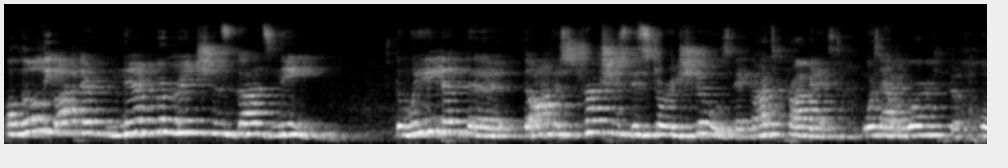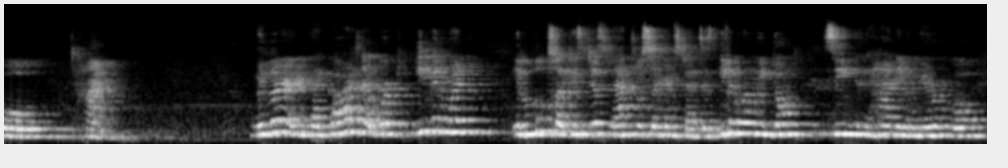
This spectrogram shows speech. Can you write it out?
Although the author never mentions God's name, the way that the, the author structures this story shows that God's providence was at work the whole time. We learn that God is at work even when it looks like it's just natural circumstances, even when we don't see His hand in a miracle,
